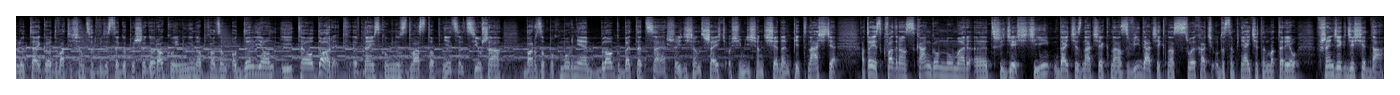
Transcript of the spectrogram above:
lutego 2021 roku. Imieniny obchodzą Odylion i Teodoryk. W Gdańsku minus 2 stopnie Celsjusza, bardzo pochmurnie. Blok BTC 66 87 15, a to jest kwadrans z Kangą numer e, 30. Dajcie znać, jak nas widać, jak nas słychać. Udostępniajcie ten materiał wszędzie, gdzie się da.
